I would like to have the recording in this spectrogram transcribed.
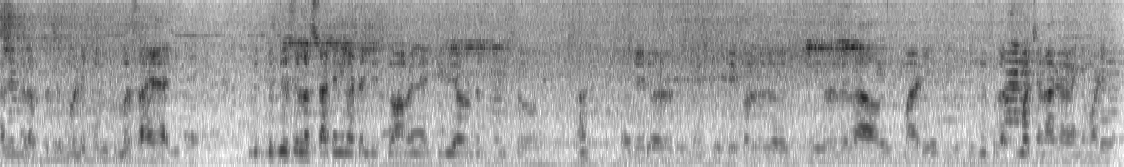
ಅಲ್ಲಿಂದೆಲ್ಲ ಪರ್ಚೇಸ್ ಮಾಡಲಿಕ್ಕೆ ನಮಗೆ ತುಂಬ ಸಹಾಯ ಆಗಿದೆ. ಬಿಸ್ನೆಸ್ ಎಲ್ಲ ಸ್ಟಾರ್ಟಿಂಗ್ ಎಲ್ಲ ಡಲ್ ಇತ್ತು ಆಮೇಲೆ T V advertisements radio advertisements paper ಇದರಲ್ಲೆಲ್ಲ ಇದು ಮಾಡಿ ಬಿಸ್ನೆಸ್ ಎಲ್ಲ ತುಂಬ ಚೆನ್ನಾಗಿ ಹಂಗೆ ಮಾಡಿದ್ದಾರೆ.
